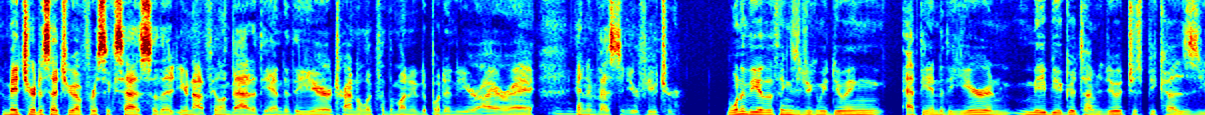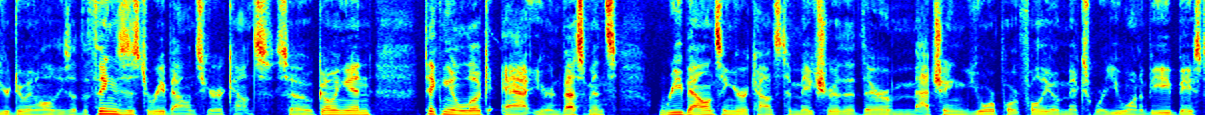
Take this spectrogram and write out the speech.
I made sure to set you up for success so that you're not feeling bad at the end of the year trying to look for the money to put into your IRA mm-hmm. and invest in your future." One of the other things that you can be doing at the end of the year and maybe a good time to do it just because you're doing all these other things is to rebalance your accounts. So, going in, taking a look at your investments, rebalancing your accounts to make sure that they're matching your portfolio mix where you want to be based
